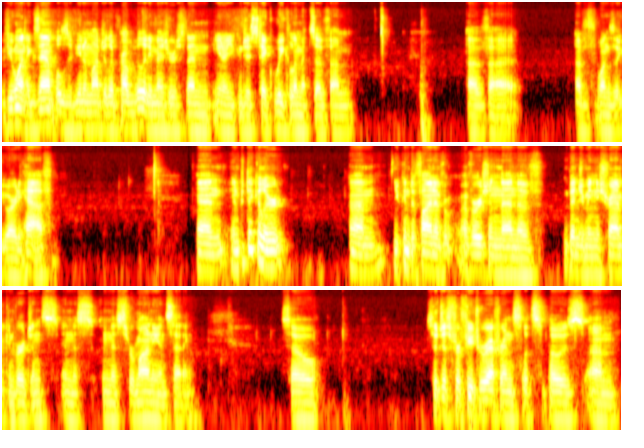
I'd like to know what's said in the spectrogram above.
if you want examples of unimodular probability measures, then, you know, you can just take weak limits of, um, of, uh, of ones that you already have. And in particular, um, you can define a, a, version then of Benjamini-Schramm convergence in this in this Riemannian setting. So, so just for future reference, let's suppose um,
